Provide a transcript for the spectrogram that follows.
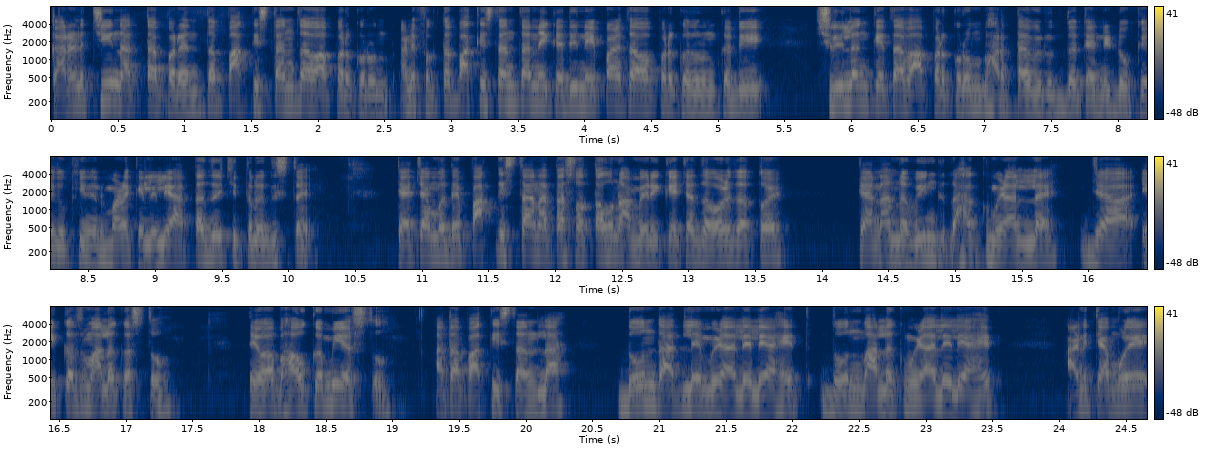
कारण चीन आत्तापर्यंत पाकिस्तानचा वापर करून आणि फक्त पाकिस्तानचा नाही कधी नेपाळचा वापर करून कधी श्रीलंकेचा वापर करून भारताविरुद्ध त्यांनी डोकेदुखी निर्माण केलेली आता जे चित्र दिसतंय त्याच्यामध्ये पाकिस्तान आता स्वतःहून अमेरिकेच्या जवळ जातो आहे त्यांना नवीन ग्राहक मिळालेला आहे ज्या एकच मालक असतो. तेव्हा भाव कमी असतो. आता पाकिस्तानला दोन दादले मिळालेले आहेत दोन मालक मिळालेले आहेत आणि त्यामुळे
